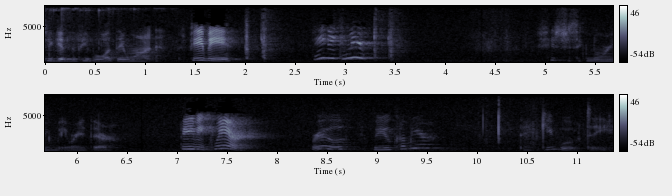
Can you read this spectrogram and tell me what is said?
To give the people what they want. Phoebe. Phoebe, come here. She's just ignoring me right there. Phoebe, come here. Ruth, will you come here? Thank you, Wooty.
